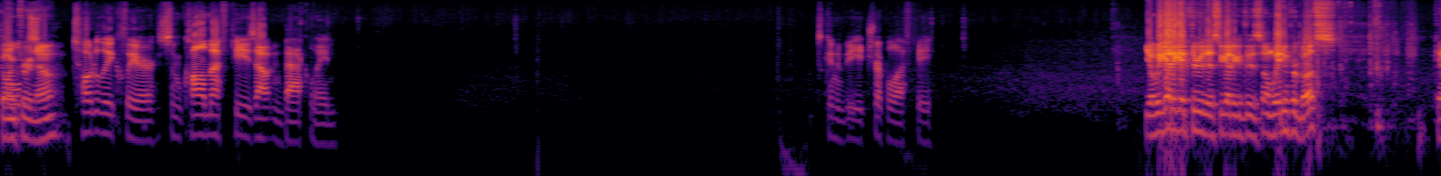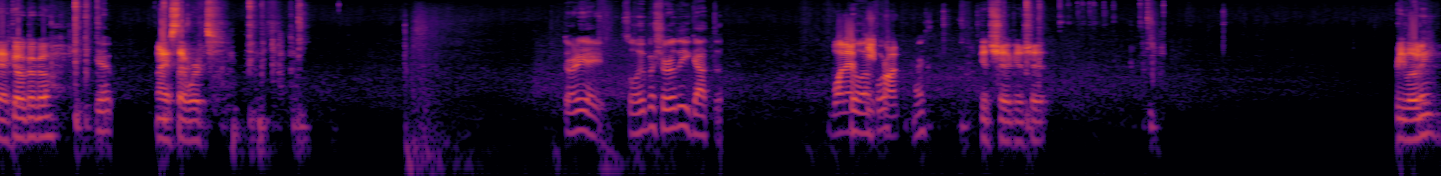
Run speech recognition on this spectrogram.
Going for it now. Totally clear. Some calm FPs out in back lane. It's gonna be triple FP. Yo, we gotta get through this. We gotta get through this. I'm waiting for buffs. Okay, go, go, go. Yep. Nice, that worked. 38. Slowly but surely, you got the. One Kill on FP four. front. Nice. Good shit, good shit. Reloading.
